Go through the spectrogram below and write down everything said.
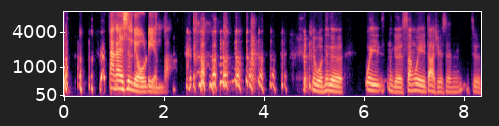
大概是榴莲吧。所以我那个为那个三位大学生就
